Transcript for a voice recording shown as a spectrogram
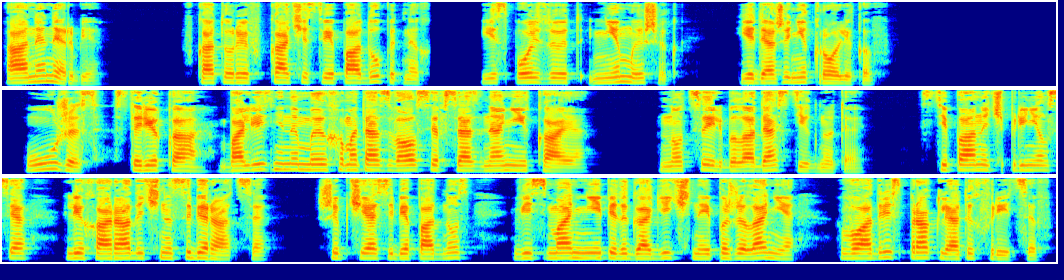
Аненербе, в которой в качестве подопытных используют не мышек и даже не кроликов. Ужас старика болезненным эхом отозвался в сознании Кая, но цель была достигнута. Степаныч принялся лихорадочно собираться, шепча себе под нос весьма непедагогичные пожелания в адрес проклятых фрицев.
